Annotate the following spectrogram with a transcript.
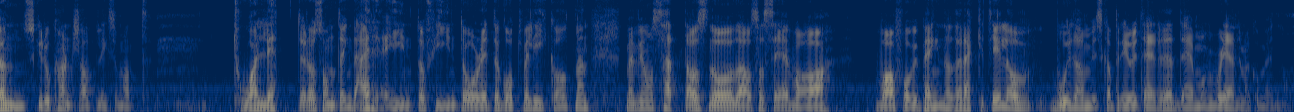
ønsker jo kanskje at, liksom at toaletter og sånne ting. Det er rent og fint og ålreit og godt vedlikeholdt, men, men, vi må sette oss nå da og se hva, hva får vi pengene til å rekke til, og hvordan vi skal prioritere det. Det må vi bli enige med kommunen om.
